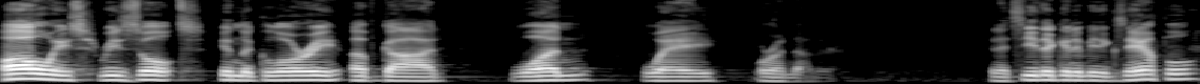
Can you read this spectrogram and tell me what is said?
always results in the glory of God one way or another. And it's either going to be an example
